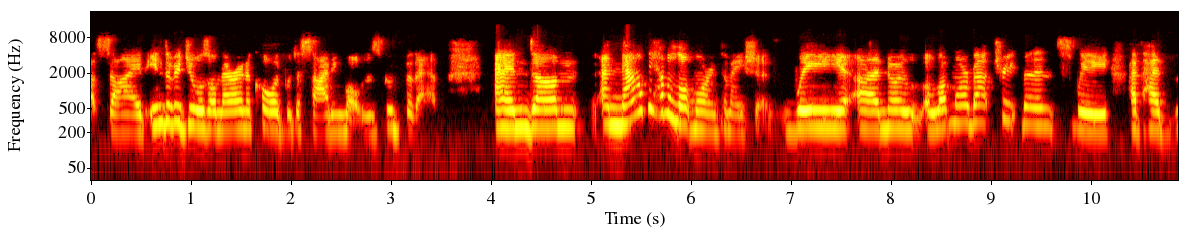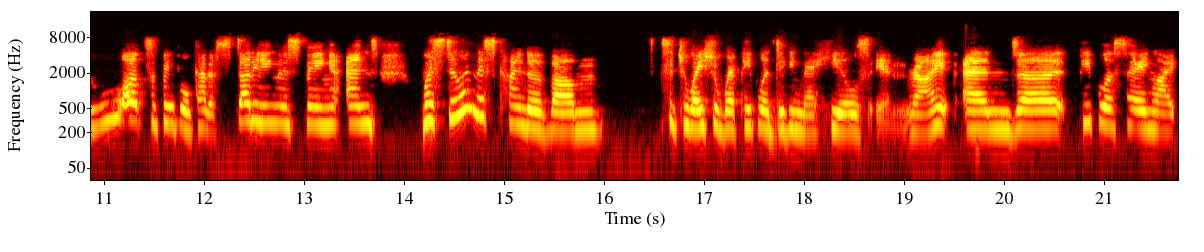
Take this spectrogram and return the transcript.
outside. Individuals on their own accord were deciding what was good for them. And um, and now we have a lot more information. We uh, know a lot more about treatments. We have had lots of people kind of studying this thing, and we're still in this kind of um, situation where people are digging their heels in, right? And uh, people are saying like,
